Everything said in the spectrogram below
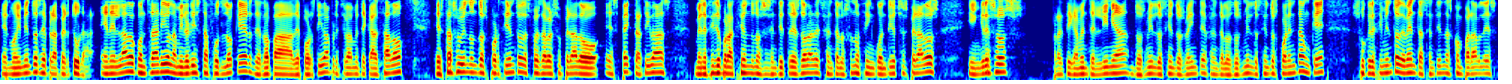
en movimientos de preapertura. En el lado contrario, la minorista Food Locker de ropa deportiva, principalmente calzado, está subiendo un 2% después de haber superado expectativas. Beneficio por acción de unos 63 dólares frente a los 1,58 esperados. Ingresos prácticamente en línea, 2.220 frente a los 2.240, aunque su crecimiento de ventas en tiendas comparables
